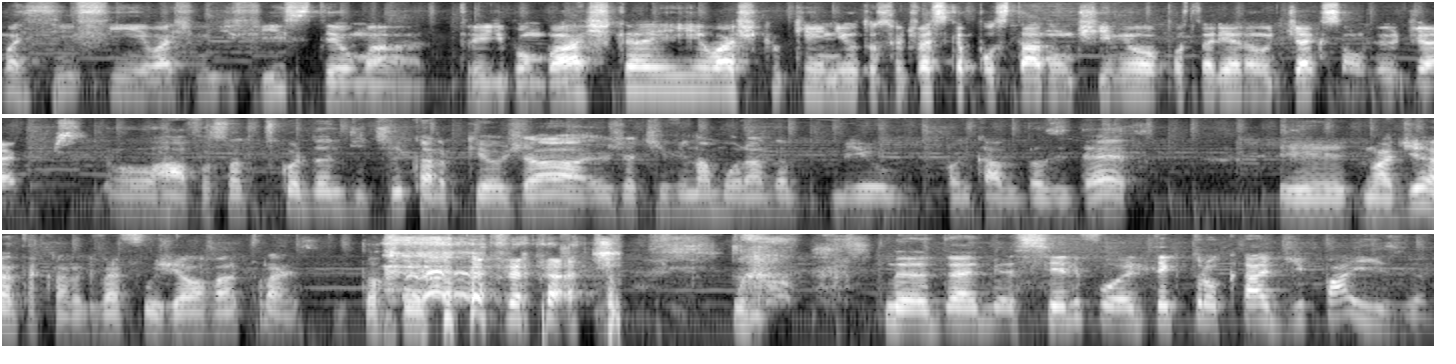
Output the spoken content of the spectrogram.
Mas, enfim, eu acho muito difícil ter uma trade bombástica e eu acho que o Ken Newton, se eu tivesse que apostar num time, eu apostaria no Jacksonville Jaguars. Ô, Rafa, só discordando de ti, cara, porque eu já, eu já tive namorada meio pancada das ideias. E não adianta, cara, ele vai fugir, ela vai atrás. Então, É verdade. né, se ele for, ele tem que trocar de país, velho.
